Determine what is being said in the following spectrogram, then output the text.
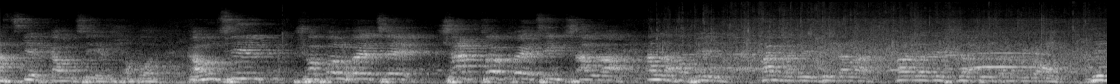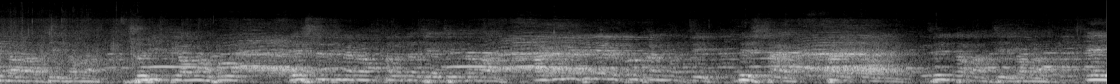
আজকের কাউন্সিলের সফল কাউন্সিল সফল হয়েছে, সার্থক হয়েছে ইনশাল্লাহ আল্লাহ হাফিজ। বাংলাদেশ জিন্দাবাদ, বাংলাদেশ জাতীয়তাবাদী দল, জিন্দাবাদ জিন্দাবাদ। শহীদ কি অমর হোক? দেশনেত্রী ম্যাডাম খালেদা জিয়া জিন্দাবাদ। আগামী দিনের প্রধানমন্ত্রী দেশ নায়ক তারেক রহমান, জিন্দাবাদ জিন্দাবাদ। এই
